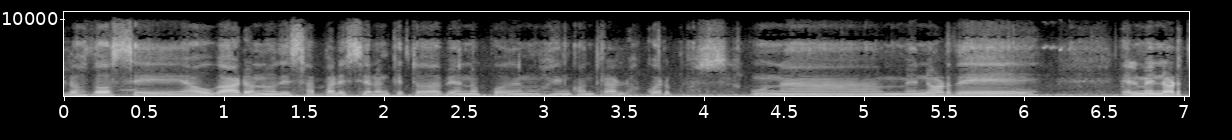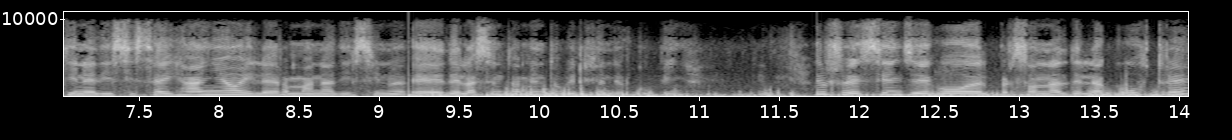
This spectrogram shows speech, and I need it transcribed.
los dos se ahogaron o desaparecieron que todavía no podemos encontrar los cuerpos. Una menor de el menor tiene 16 años y la hermana 19, eh, del asentamiento Virgen de Urcupiña. Recién llegó el personal de la CUSTRE,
